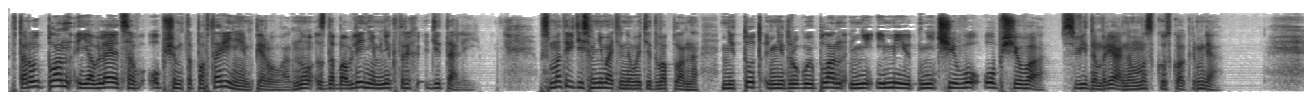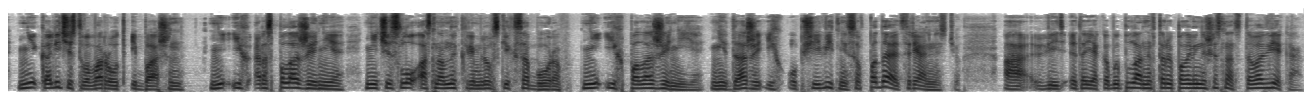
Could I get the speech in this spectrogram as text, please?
Второй план является в общем-то повторением первого, но с добавлением некоторых деталей. Смотритесь внимательно в эти два плана. Ни тот, ни другой план не имеют ничего общего с видом реального Московского Кремля ни количество ворот и башен, ни их расположение, ни число основных кремлевских соборов, ни их положение, ни даже их общий вид не совпадают с реальностью. А ведь это якобы планы второй половины XVI века.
